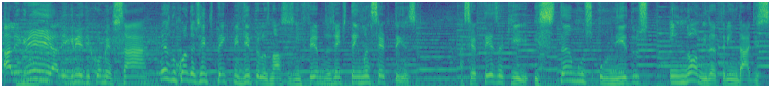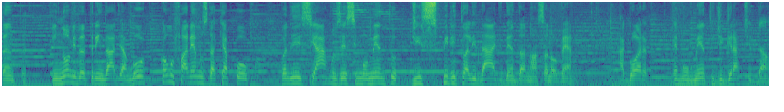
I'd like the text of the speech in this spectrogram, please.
Alegria, alegria de começar. Mesmo quando a gente tem que pedir pelos nossos enfermos, a gente tem uma certeza. A certeza que estamos unidos em nome da Trindade Santa, em nome da Trindade Amor, como faremos daqui a pouco, quando iniciarmos esse momento de espiritualidade dentro da nossa novena. Agora é momento de gratidão,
